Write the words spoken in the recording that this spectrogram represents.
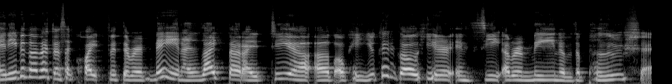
And even though that doesn't quite fit the remain, I like that idea of okay, you can go here and see a remain of the pollution.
